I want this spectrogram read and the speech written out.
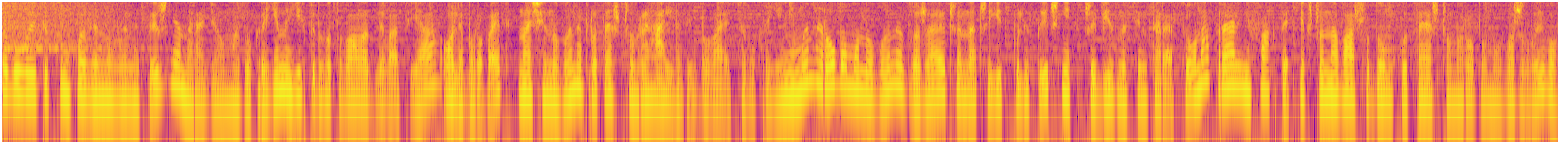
Це були підсумкові новини тижня на радіо Ми з України. Їх підготувала для вас я, Оля Боровець. Наші новини про те, що реально відбувається в Україні. Ми не робимо новини, зважаючи на чиїсь політичні чи бізнес-інтереси. У нас реальні факти. Якщо на вашу думку те, що ми робимо, важливо,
